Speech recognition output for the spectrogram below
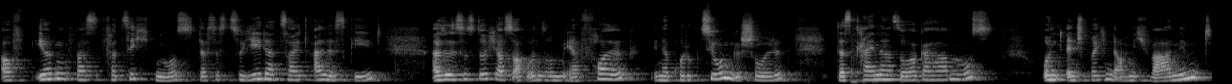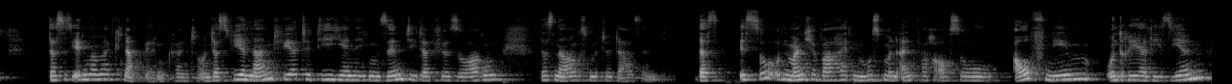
auf irgendwas verzichten muss, dass es zu jeder Zeit alles geht. Also ist es durchaus auch unserem Erfolg in der Produktion geschuldet, dass keiner Sorge haben muss und entsprechend auch nicht wahrnimmt, dass es irgendwann mal knapp werden könnte und dass wir Landwirte diejenigen sind, die dafür sorgen, dass Nahrungsmittel da sind. Das ist so und manche Wahrheiten muss man einfach auch so aufnehmen und realisieren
